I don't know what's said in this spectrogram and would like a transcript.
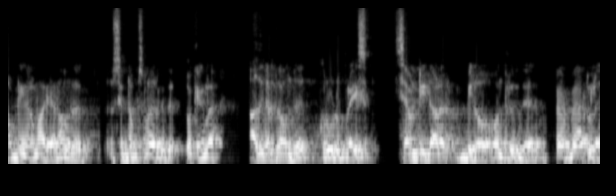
அப்படிங்கிற மாதிரியான ஒரு சிம்டம்ஸ்லாம் இருக்குது. ஓகேங்களா அதுக்கடுத்து வந்து crude price seventy dollar below வந்திருக்குது பெர் பேரல்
